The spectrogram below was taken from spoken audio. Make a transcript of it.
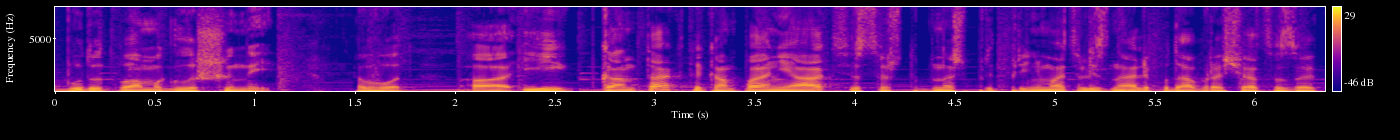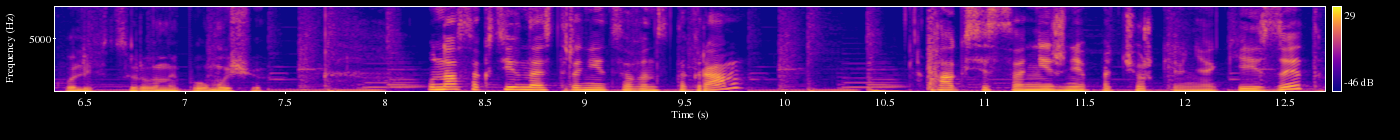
будут вам оглашены. Вот. А, и контакты компании Аксиса, чтобы наши предприниматели знали, куда обращаться за квалифицированной помощью. У нас активная страница в Инстаграм. Аксиса, нижнее подчеркивание, KZ.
